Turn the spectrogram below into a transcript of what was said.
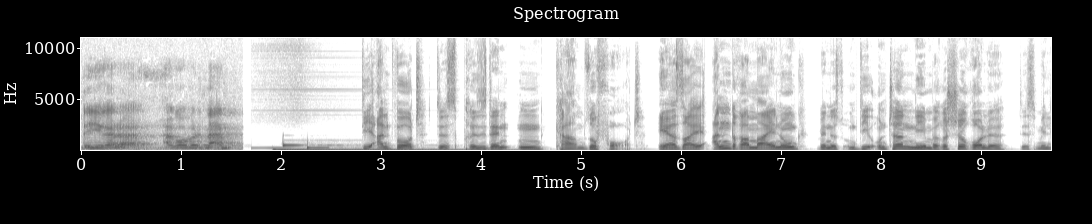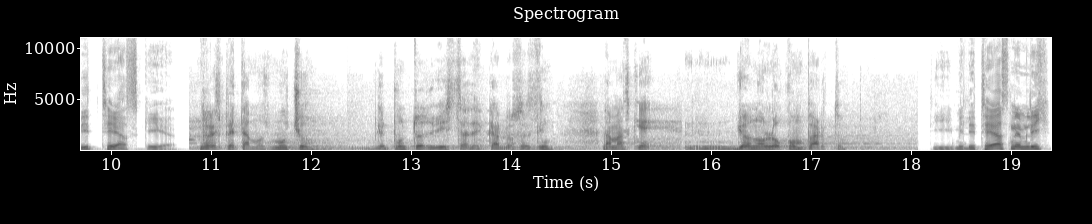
de llegar a, a gobernar. Die Antwort des Präsidenten kam sofort. Er sei anderer Meinung, wenn es um die unternehmerische Rolle des Militärs gehe. Respetamos mucho el punto de vista de Carlos Slim, nada más que Die Militärs nämlich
